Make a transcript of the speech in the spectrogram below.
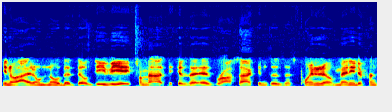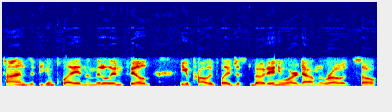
you know I don't know that they'll deviate from that because as Ross Atkins has pointed out many different times, if you can play in the middle infield, you could probably play just about anywhere down the road. So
